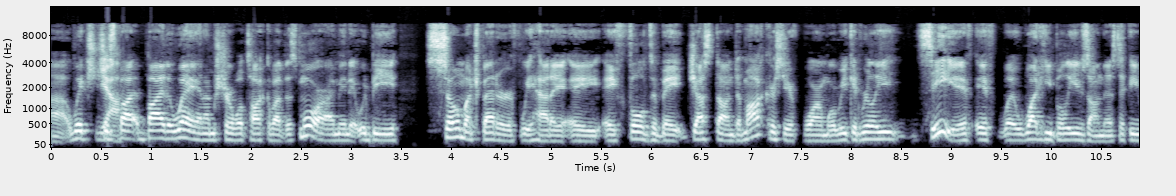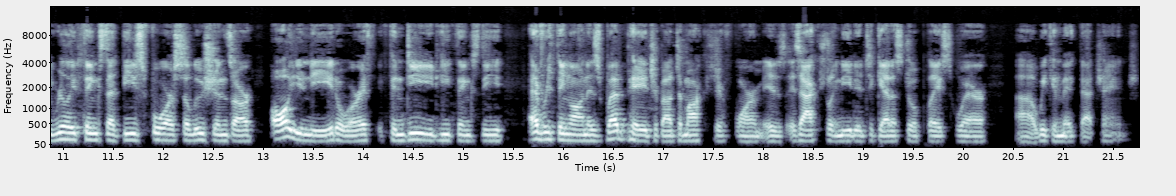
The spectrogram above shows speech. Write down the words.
Uh, which just yeah. by, by the way, and I'm sure we'll talk about this more. I mean, it would be so much better if we had a, a, a, full debate just on democracy reform where we could really see if, if what he believes on this, if he really thinks that these four solutions are all you need, or if, if indeed he thinks the everything on his webpage about democracy reform is, is actually needed to get us to a place where uh, we can make that change.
